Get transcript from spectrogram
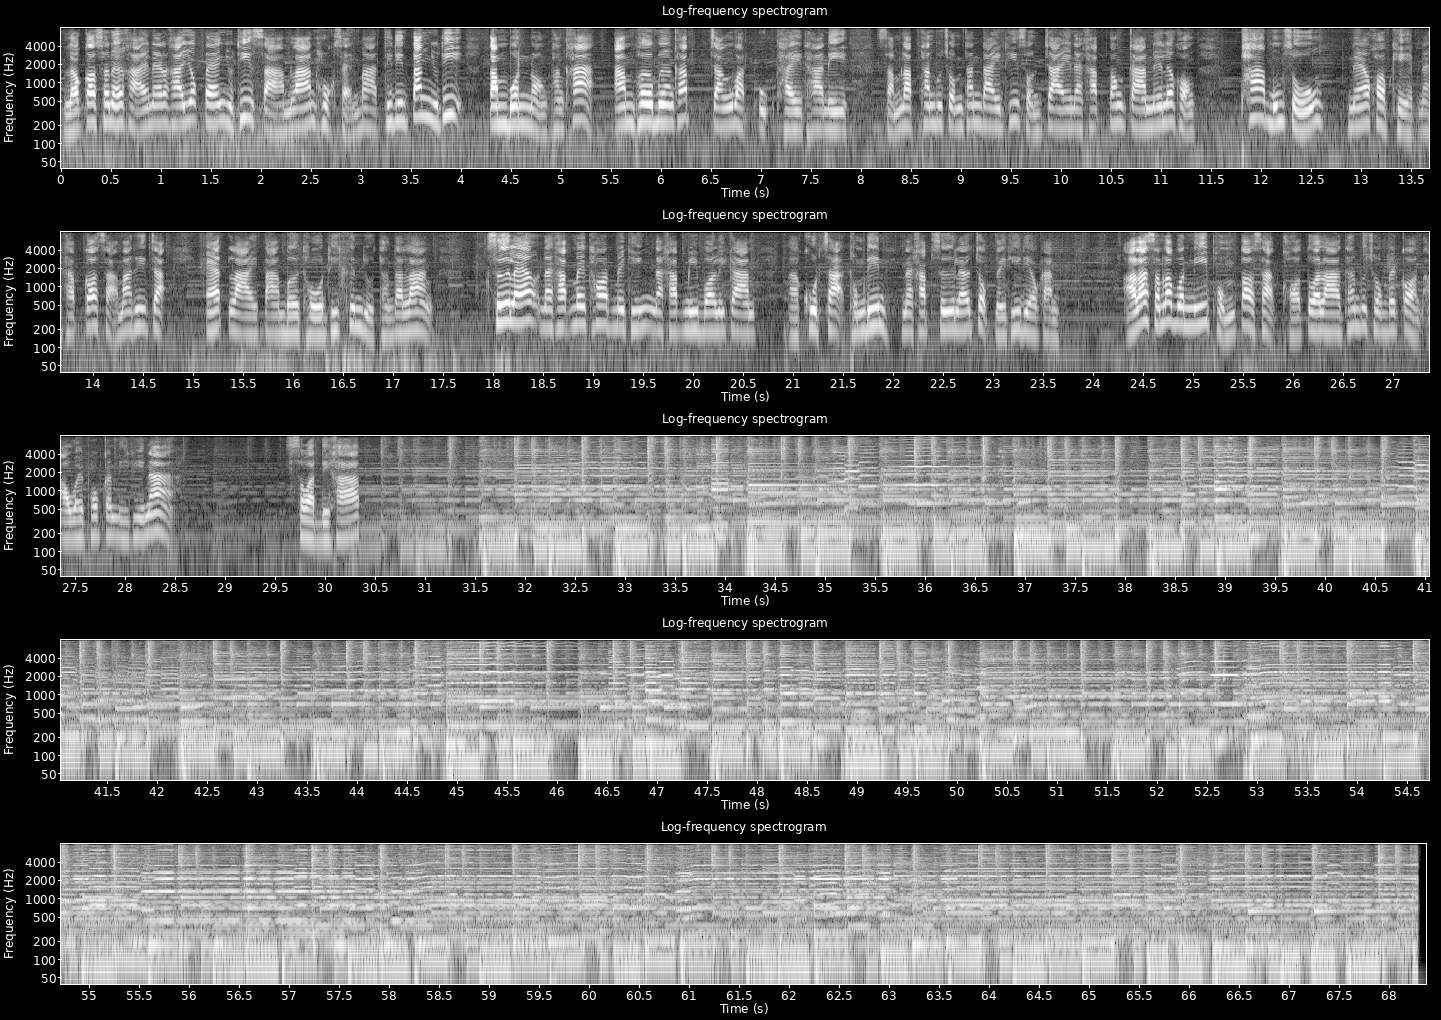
แล้วก็เสนอขายในราคายกแปลงอยู่ที่3ล้าน6แสนบาท ที่ดินตั้งอยู่ที่ตำบลหนองพังค่าอำเภอเมืองครับ จังหวัดอุทัยธานีสำหรับท่านผู้ชมท่านใดที่สนใจนะครับ ต้องการในเรื่องของภาพมุมสูง แนวขอบเขตนะครับ ก็สามารถที่จะแอดไลน์ตามเบอร์โทรที่ขึ้นอยู่ทางด้านล่าง ซื้อแล้วนะครับไม่ทอดไม่ทิ้งนะครับ มีบริการขุดสะถมดินนะครับ ซื้อแล้วจบในที่เดียวกันเอาละสำหรับวันนี้ผมต่อศักขอตัวลาท่านผู้ชมไปก่อนเอาไว้พบกัน EP หน้า สวัสดีครับ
